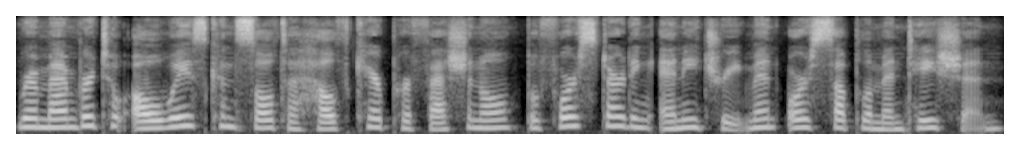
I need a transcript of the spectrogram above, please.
Remember to always consult a healthcare professional before starting any treatment or supplementation.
